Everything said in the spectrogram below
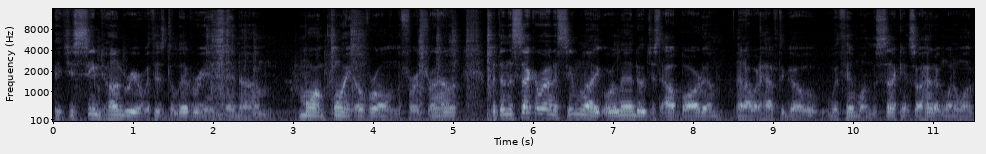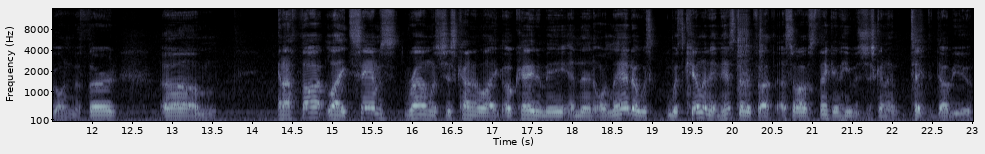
It just seemed hungrier with his delivery and, and um, more on point overall in the first round. But then the second round, it seemed like Orlando just outbarred him, and I would have to go with him on the second. So I had it one on one going into the third. Um, and I thought like Sam's round was just kind of like okay to me, and then Orlando was was killing it in his third. So I, so I was thinking he was just gonna take the W,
